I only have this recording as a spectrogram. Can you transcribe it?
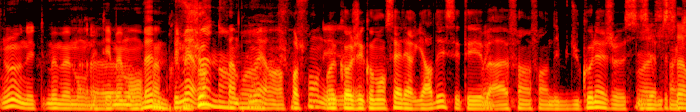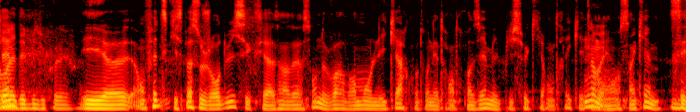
Oui, on était même, même- on était Euh, même en même fin primaire. jeune, hein, hein, fin de moi, primaire, hein, me franchement, on est- Ouais, Quand j'ai commencé à les regarder, c'était Oui. bah, fin, fin début du collège, 6e, Ouais, c'est ça, 5e. ouais, début du collège. ouais. Et euh, en fait, ce qui se passe aujourd'hui, c'est que c'est assez intéressant de voir vraiment l'écart quand on était en troisième et puis ceux qui rentraient qui étaient Non, mais- en cinquième. C'est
